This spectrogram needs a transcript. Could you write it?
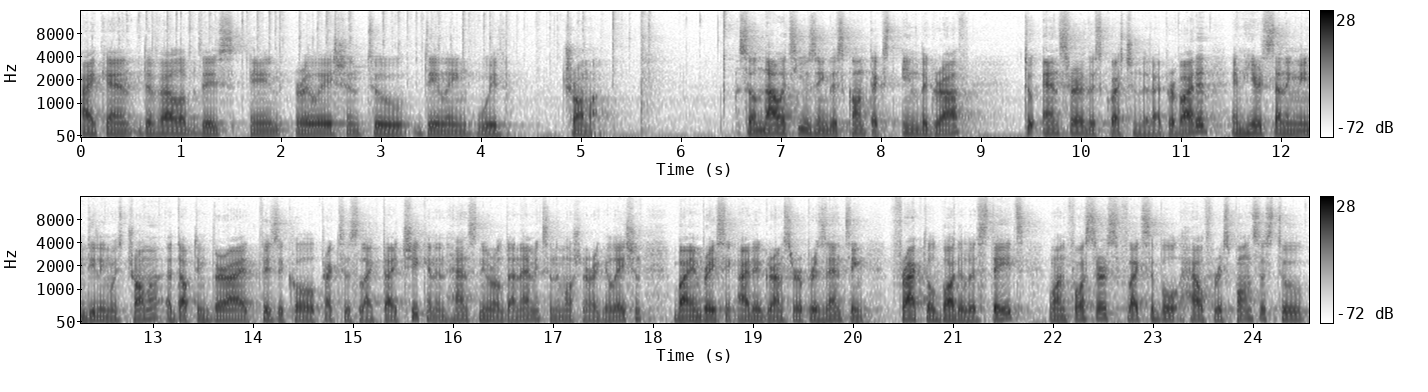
I can develop this in relation to dealing with trauma. So now it's using this context in the graph to answer this question that I provided. And here it's telling me in dealing with trauma, adopting varied physical practices like Tai Chi can enhance neural dynamics and emotional regulation by embracing ideograms representing fractal bodiless states. One fosters flexible health responses to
